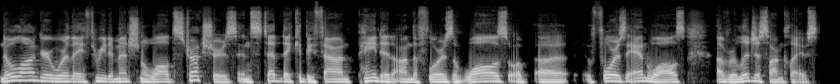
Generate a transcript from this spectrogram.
No longer were they three dimensional walled structures. Instead, they could be found painted on the floors of walls, uh, floors and walls of religious enclaves.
